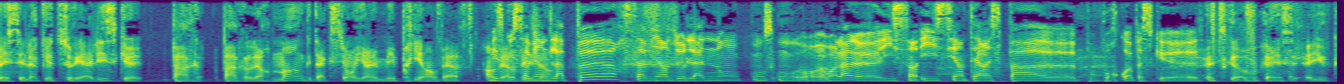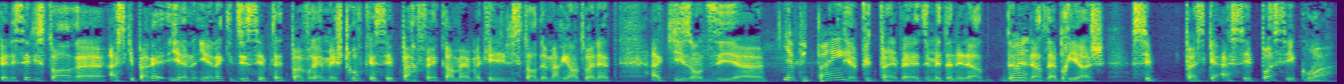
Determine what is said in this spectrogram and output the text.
ben c'est là que tu réalises que par par leur manque d'action, il y a un mépris envers Mais Est-ce envers que ça vient gens. de la peur? Ça vient de la non. on- on- voilà, le- il s'in- il s'y intéresse pas. euh, pour- pourquoi? Parce que. Est-ce que vous connaissez, vous connaissez l'histoire, euh, à ce qui paraît, il y, en- il y en a qui disent c'est peut-être pas vrai, mais je trouve que c'est parfait quand même. Ok, L'histoire de Marie-Antoinette, à qui ils ont dit, euh, Il y a plus de pain. il y a plus de pain, puis elle a dit, mais donnez-leur, donnez-leur de la brioche. C'est parce qu'elle sait pas c'est quoi.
